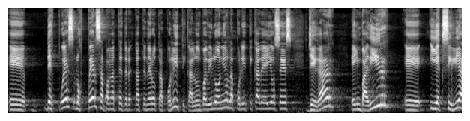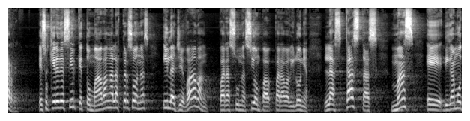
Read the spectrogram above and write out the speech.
Eh, después los persas van a, tener otra política. Los babilonios, la política de ellos es llegar e invadir eh, y exiliar. Eso quiere decir que tomaban a las personas y las llevaban para su nación, para Babilonia. Las castas más, eh, digamos,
